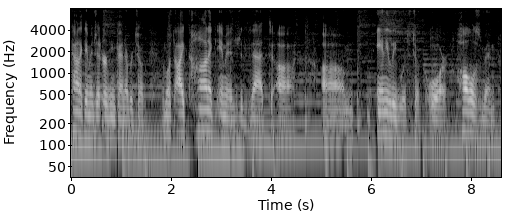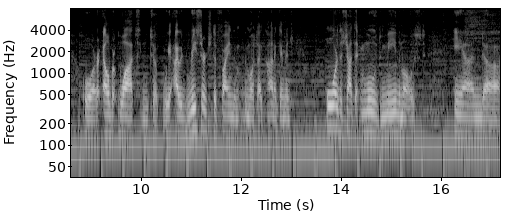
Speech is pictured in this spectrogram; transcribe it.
iconic image that Irving Penn ever took, the most iconic image that uh, um, Annie Leibovitz took, or Halsman, or Albert Watson took. We, I would research to find the, the, most iconic image, or the shot that moved me the most, and uh,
